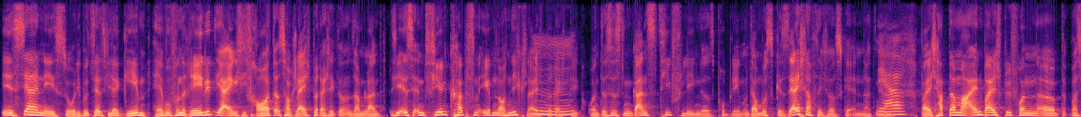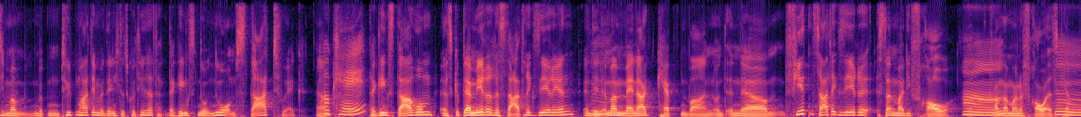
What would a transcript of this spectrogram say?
ist ja nicht so, die wird es jetzt wieder geben. Hä, wovon redet ihr eigentlich? Die Frau hat das auch gleichberechtigt in unserem Land. Sie ist in vielen Köpfen eben noch nicht gleichberechtigt. Mhm. Und das ist ein ganz tiefliegendes Problem. Und da muss gesellschaftlich was geändert werden. Ja. Weil ich habe da mal ein Beispiel von, äh, was ich mal mit einem Typen hatte, mit dem ich diskutiert habe, da ging es nur, nur um Star Trek. Ja? Okay. Da ging es darum, es gibt ja mehrere Star Trek-Serien, in denen mhm. immer Männer Captain waren. Und in der vierten Star Trek-Serie ist dann mal die Frau. Da kam dann mal eine Frau als Captain. Mhm.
